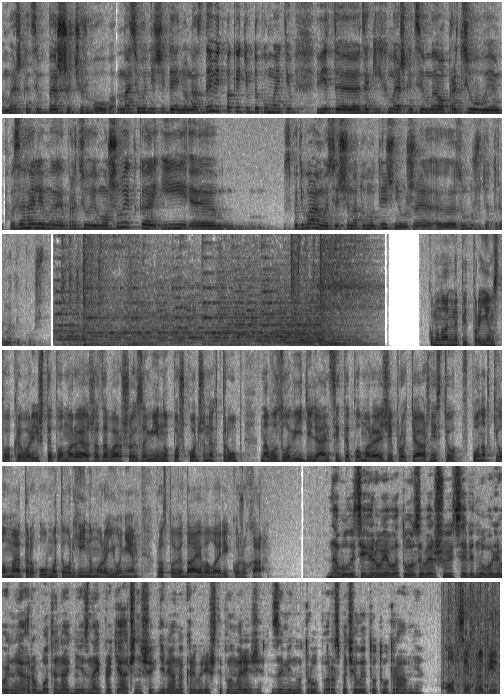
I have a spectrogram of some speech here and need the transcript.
мешканцям першочергово. На сьогоднішній день у нас 9 пакетів документів від таких мешканців. Ми опрацьовуємо. Взагалі ми працюємо швидко і. Сподіваємося, що на тому тижні вже е, зможуть отримати кошти. Комунальне підприємство Криворіж тепломережа завершує заміну пошкоджених труб на вузловій ділянці тепломережі протяжністю в понад кілометр у металургійному районі, розповідає Валерій Кожухар. На вулиці Героїв АТО завершуються відновлювальні роботи на одній з найпротячніших ділянок Криворіж тепломережі. Заміну труб розпочали тут у травні. Обсяг робіт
